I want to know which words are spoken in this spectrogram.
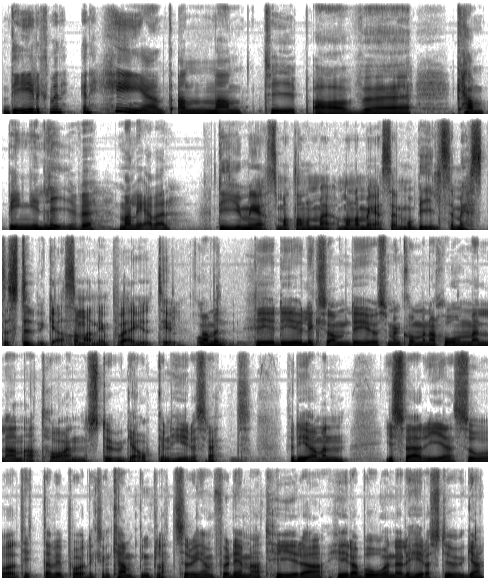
Det är liksom en, en helt annan typ av eh, campingliv man lever. Det är ju mer som att man har med, man har med sig en mobil semesterstuga som man är på väg ut till. Och... Ja, men det, det, är ju liksom, det är ju som en kombination mellan att ha en stuga och en hyresrätt. För det, ja, men, i Sverige så tittar vi på liksom campingplatser och jämför det med att hyra, hyra boende eller hyra stuga.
